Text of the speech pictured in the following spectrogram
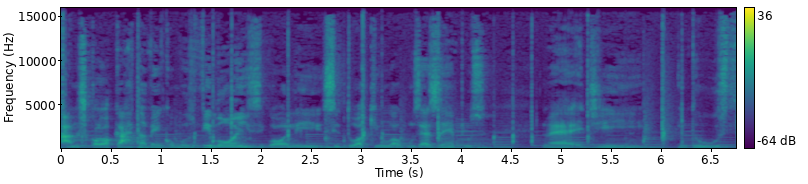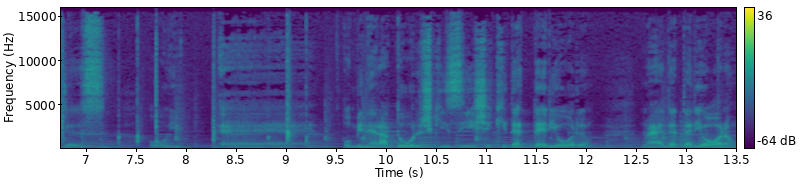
a nos colocar também como vilões, igual ele citou aqui alguns exemplos né, de indústrias ou, é, ou mineradoras que existem que deterioram, né, deterioram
